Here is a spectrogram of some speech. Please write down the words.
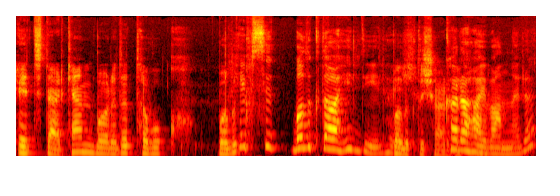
et derken bu arada tavuk, balık. Hepsi balık dahil değil. Hayır. Balık dışarıda. Kara hayvanları.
